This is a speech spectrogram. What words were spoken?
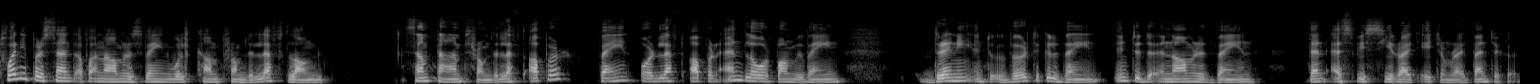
20% of anomalous vein will come from the left lung sometimes from the left upper vein or left upper and lower pulmonary vein, draining into a vertical vein into the innominate vein, then SVC right atrium right ventricle.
